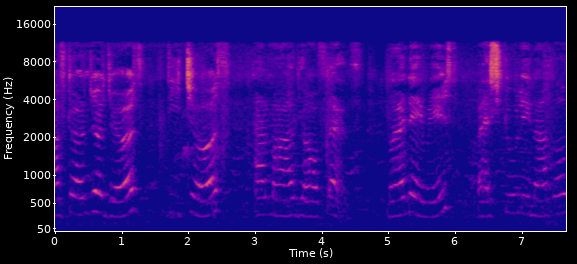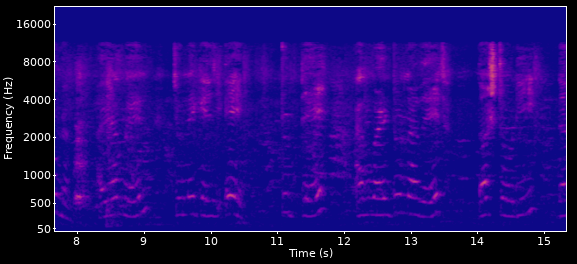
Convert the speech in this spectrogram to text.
afternoon, judges, teachers, and my dear friends. My name is Pasculina Kauna. I am in Junior KG A. Today, I am going to narrate the story The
